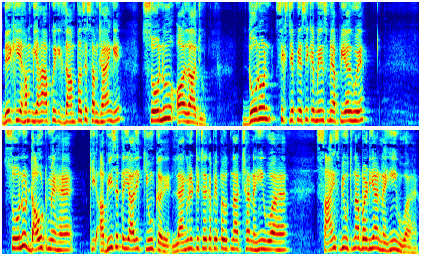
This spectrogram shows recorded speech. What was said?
देखिए, हम यहाँ आपको एक एग्ज़ाम्पल से समझाएँगे। सोनू और राजू, दोनों सिक्स जेपीएससी के मेंस में अपियर हुए। सोनू डाउट में है कि अभी से तैयारी क्यों करें। लैंग्वेज लिटरेचर का पेपर उतना अच्छा नहीं हुआ है। साइंस भी उतना बढ़िया नहीं हुआ है।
